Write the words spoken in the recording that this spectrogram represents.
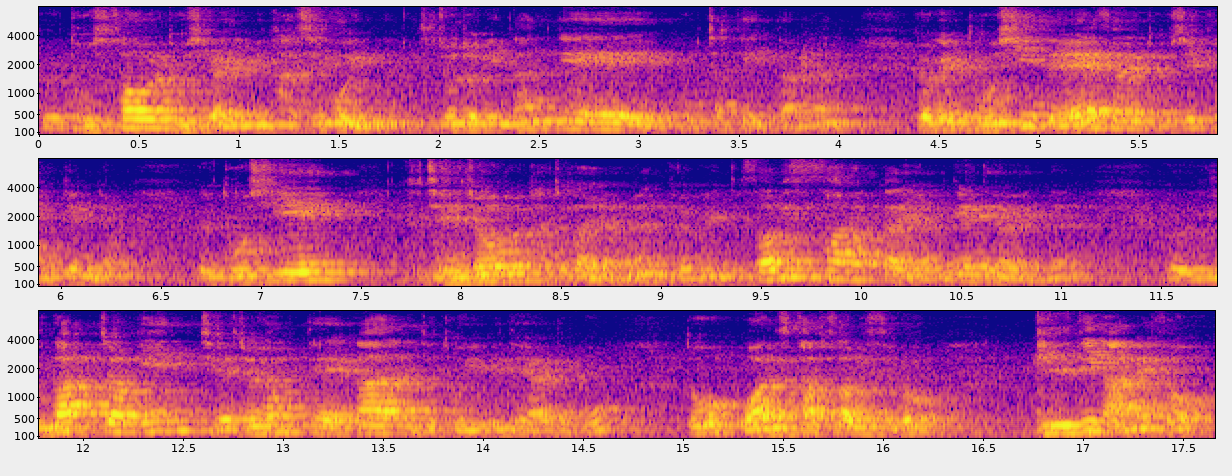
그 도시 서울 도시가 이미 가지고 있는 구조적인 한계에 봉착해 있다면 결국에 도시 내에서의 도시 경쟁력 그리고 도시의 그 제조업을 가져가려면 결국에 이제 서비스 산업과 연계되어 있는 그 융합적인 제조 형태가 이제 도입이 돼야 되고 또 one-stop 서비스로 빌딩 안에서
